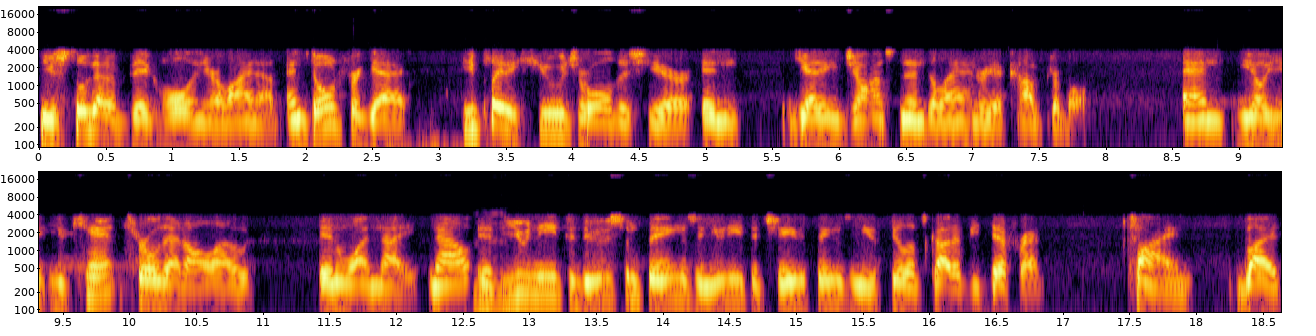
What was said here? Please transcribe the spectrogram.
you've still got a big hole in your lineup. And don't forget, he played a huge role this year in getting Johnston and Dellandrea comfortable. And, you know, you, you can't throw that all out in one night. Now, mm-hmm. if you need to do some things and you need to change things and you feel it's got to be different, fine. But,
